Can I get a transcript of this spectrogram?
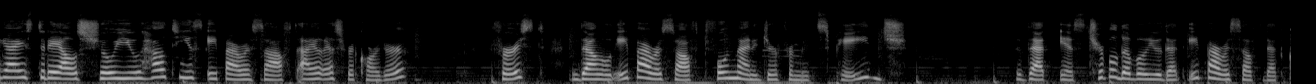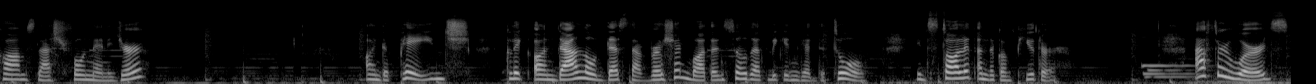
guys, today I'll show you how to use APowerSoft iOS Recorder. First, download APowerSoft Phone Manager from its page. That is www.apowersoft.com slash phone manager. On the page, click on Download Desktop Version button so that we can get the tool. Install it on the computer. Afterwards,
